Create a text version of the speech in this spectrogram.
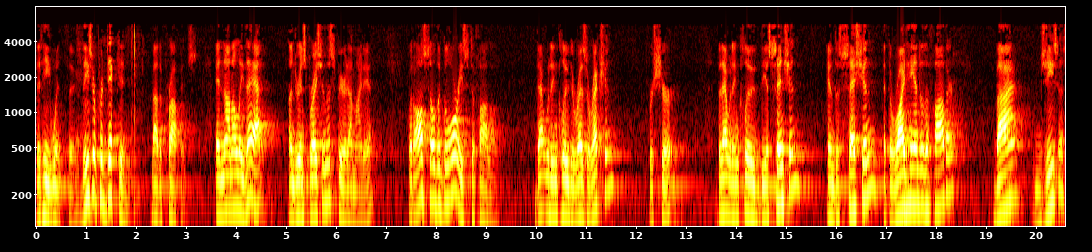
that he went through. These are predicted by the prophets. And not only that, under inspiration of the Spirit, I might add, but also the glories to follow. That would include the resurrection, for sure, but that would include the ascension and the session at the right hand of the Father by Jesus.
